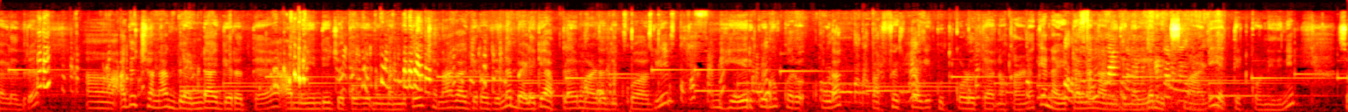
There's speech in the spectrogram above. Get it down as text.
ಹೇಳಿದ್ರೆ ಅದು ಚೆನ್ನಾಗಿ ಬ್ಲೆಂಡ್ ಆಗಿರುತ್ತೆ. ಆ ಮೆಹಂದಿ ಜೊತೆಗೂ ಬಂದ್ಬಿಟ್ಟು ಚೆನ್ನಾಗಾಗಿರೋದ್ರಿಂದ ಬೆಳಗ್ಗೆ ಅಪ್ಲೈ ಮಾಡೋದಕ್ಕೂ ಆಗಲಿ, ನಮ್ಮ ಹೇರ್ಗೂ ಕೂಡ ಪರ್ಫೆಕ್ಟಾಗಿ ಕುತ್ಕೊಳ್ಳುತ್ತೆ ಅನ್ನೋ ಕಾರಣಕ್ಕೆ ನೈಟಲ್ಲೇ ನಾನು ಇದನ್ನೆಲ್ಲ ಮಿಕ್ಸ್ ಮಾಡಿ ಎತ್ತಿಟ್ಕೊಂಡಿದ್ದೀನಿ ಸೊ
